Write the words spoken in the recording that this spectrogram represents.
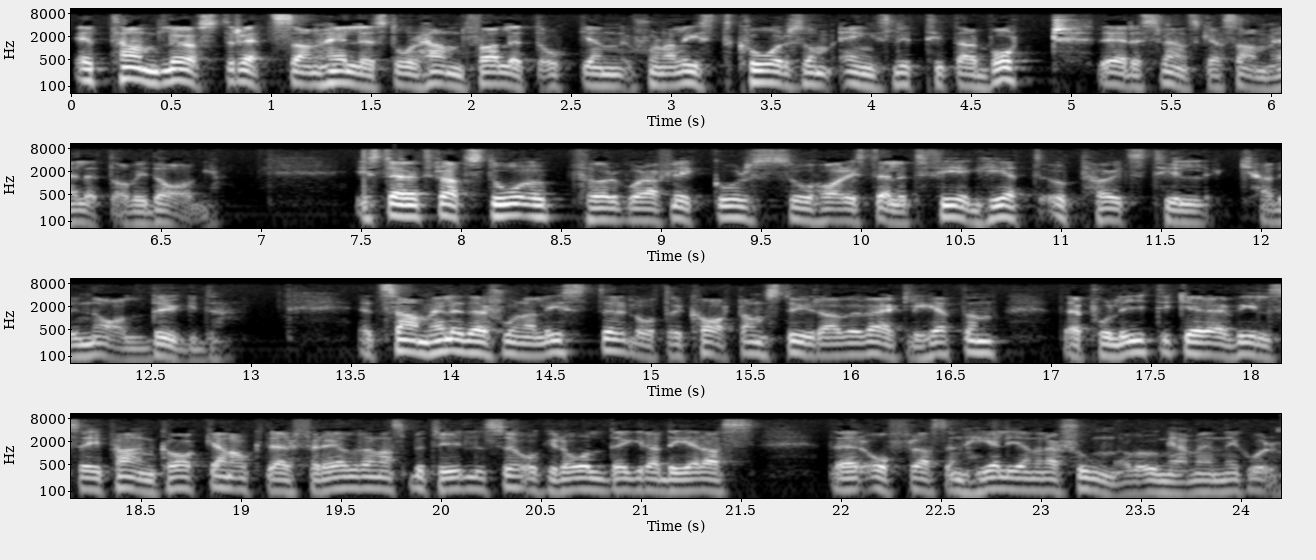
Ett tandlöst rättssamhälle står handfallet och en journalistkår som ängsligt tittar bort, det är det svenska samhället av idag. Istället för att stå upp för våra flickor så har istället feghet upphöjts till kardinaldygd. Ett samhälle där journalister låter kartan styra över verkligheten, där politiker är vilse i pannkakan och där föräldrarnas betydelse och roll degraderas, där offras en hel generation av unga människor.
